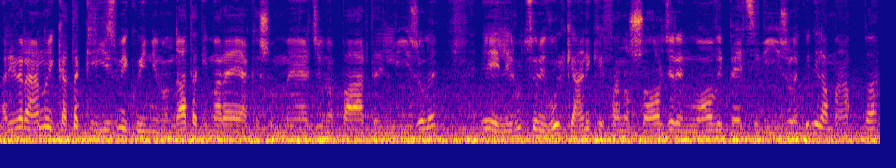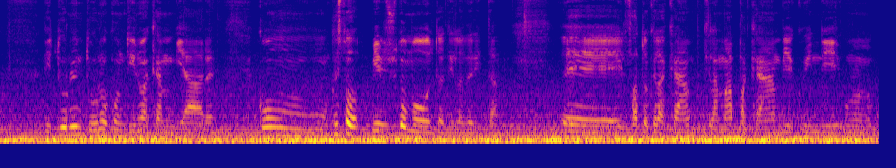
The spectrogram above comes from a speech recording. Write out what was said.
arriveranno i cataclismi, quindi un'ondata di marea che sommerge una parte delle isole e le eruzioni vulcaniche che fanno sorgere nuovi pezzi di isole. Quindi la mappa di turno in turno continua a cambiare. Con... Questo mi è piaciuto molto a dire la verità. Eh, il fatto che la, cam- che la mappa cambia e quindi uno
